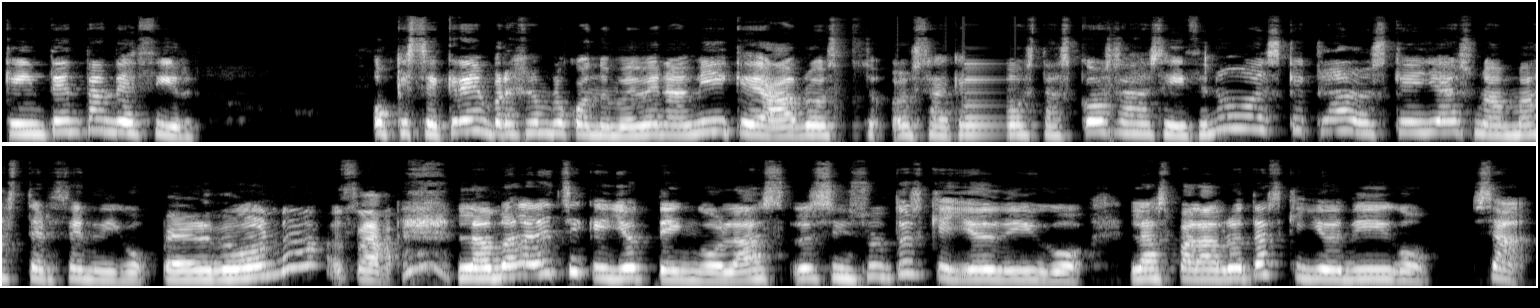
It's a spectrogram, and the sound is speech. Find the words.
que intentan decir, o que se creen, por ejemplo, cuando me ven a mí que abro, o sea, que hago estas cosas y dicen, no, es que claro, es que ella es una master zen. Y digo, perdona, o sea, la mala leche que yo tengo, las, los insultos que yo digo, las palabrotas que yo digo, o sea,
